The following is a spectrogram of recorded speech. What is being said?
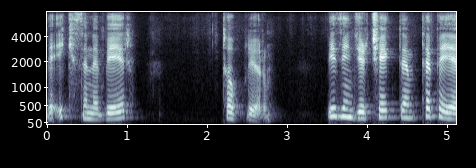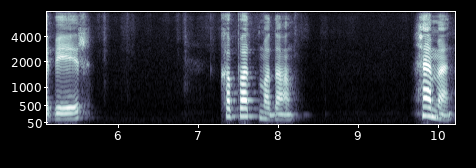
ve ikisini bir topluyorum. Bir zincir çektim. Tepeye bir kapatmadan hemen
